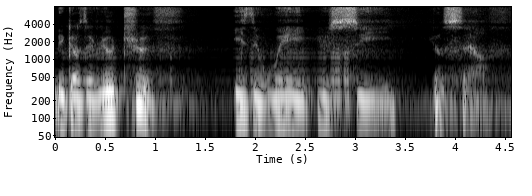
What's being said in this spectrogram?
Because the real truth is the way you see yourself.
